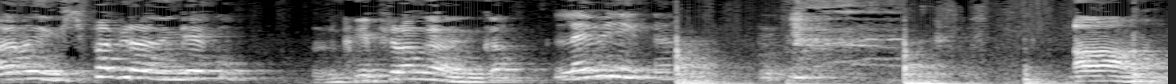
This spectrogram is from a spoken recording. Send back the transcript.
아니, 힙합이라는 게 꼭 그게 필요한 게 아닙니까? 랩이니까. 아,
